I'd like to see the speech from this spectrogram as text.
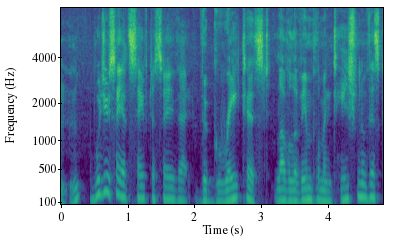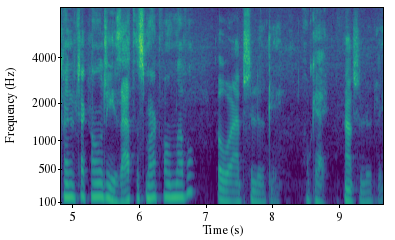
Mm-hmm. Would you say it's safe to say that the greatest level of implementation of this kind of technology is at the smartphone level? Oh, absolutely. Okay. Absolutely.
